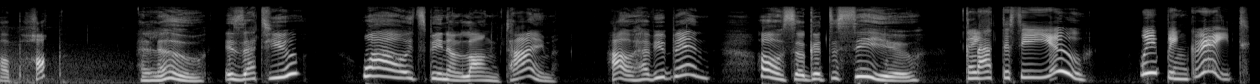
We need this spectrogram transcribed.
Hop, hop. Hello, is that you? Wow, it's been a long time. How have you been? Oh, so good to see you. Glad to see you. We've been great.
